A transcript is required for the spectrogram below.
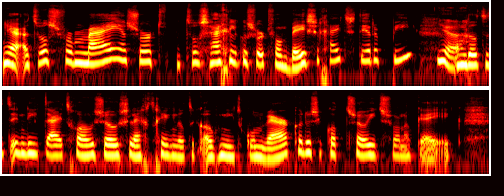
Ja, het was voor mij een soort. Het was eigenlijk een soort van bezigheidstherapie. Ja. Omdat het in die tijd gewoon zo slecht ging dat ik ook niet kon werken. Dus ik had zoiets van: oké, ik,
